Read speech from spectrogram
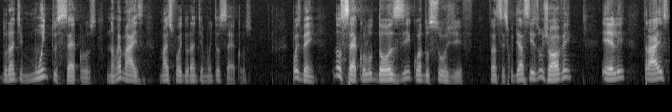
durante muitos séculos. Não é mais, mas foi durante muitos séculos. Pois bem, no século XII, quando surge Francisco de Assis, um jovem, ele traz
